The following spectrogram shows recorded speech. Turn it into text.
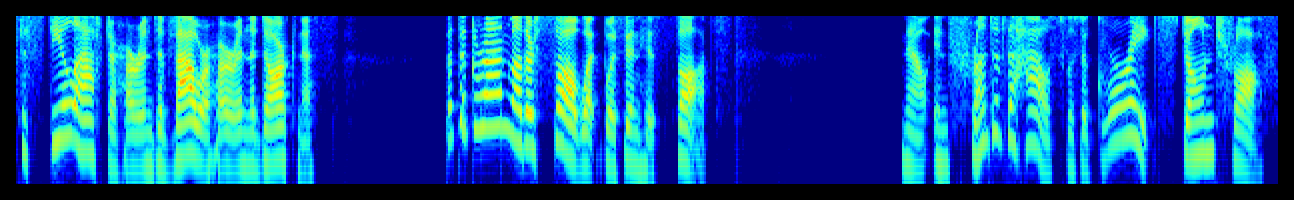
to steal after her and devour her in the darkness. But the grandmother saw what was in his thoughts. Now, in front of the house was a great stone trough.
